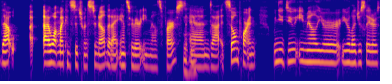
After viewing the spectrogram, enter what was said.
that I- I want my constituents to know that I answer their emails 1st Mhm. and uh, it's so important when you do email your your legislators,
